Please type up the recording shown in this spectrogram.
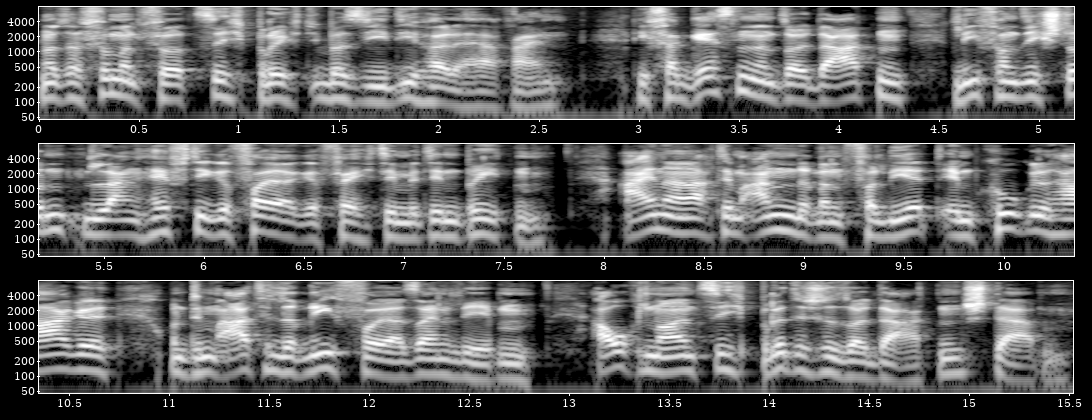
1945 bricht über sie die Hölle herein. Die vergessenen Soldaten liefern sich stundenlang heftige Feuergefechte mit den Briten. Einer nach dem anderen verliert im Kugelhagel und im Artilleriefeuer sein Leben. Auch 90 britische Soldaten sterben.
